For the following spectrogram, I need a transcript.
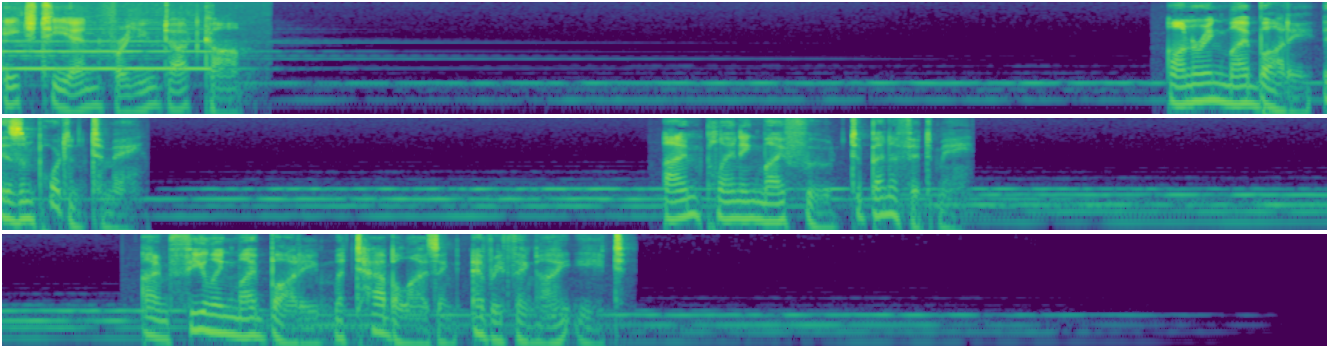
htn4u.com. Honoring my body is important to me. I'm planning my food to benefit me. I'm feeling my body metabolizing everything I eat.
